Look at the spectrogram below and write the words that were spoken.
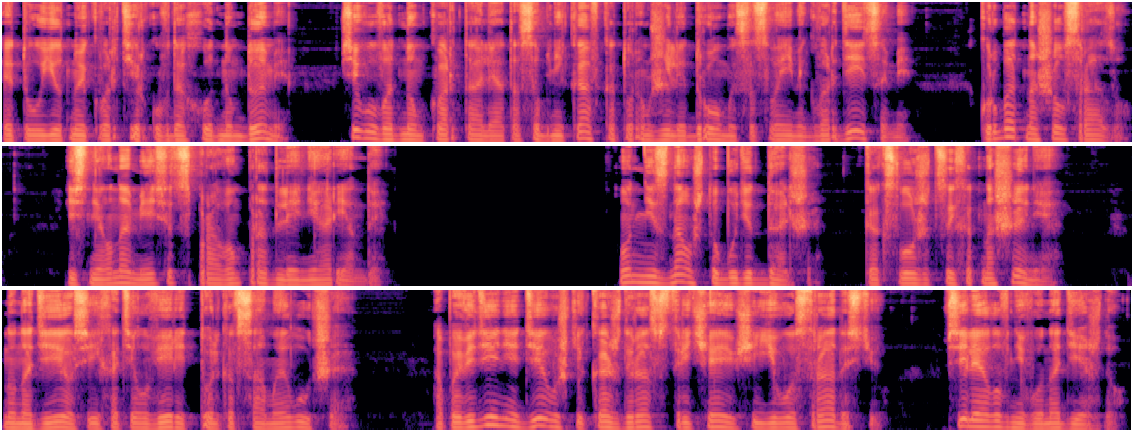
Эту уютную квартирку в доходном доме, всего в одном квартале от особняка, в котором жили дромы со своими гвардейцами, Курбат нашел сразу и снял на месяц с правом продления аренды. Он не знал, что будет дальше, как сложатся их отношения, но надеялся и хотел верить только в самое лучшее. А поведение девушки, каждый раз встречающей его с радостью, вселяло в него надежду.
